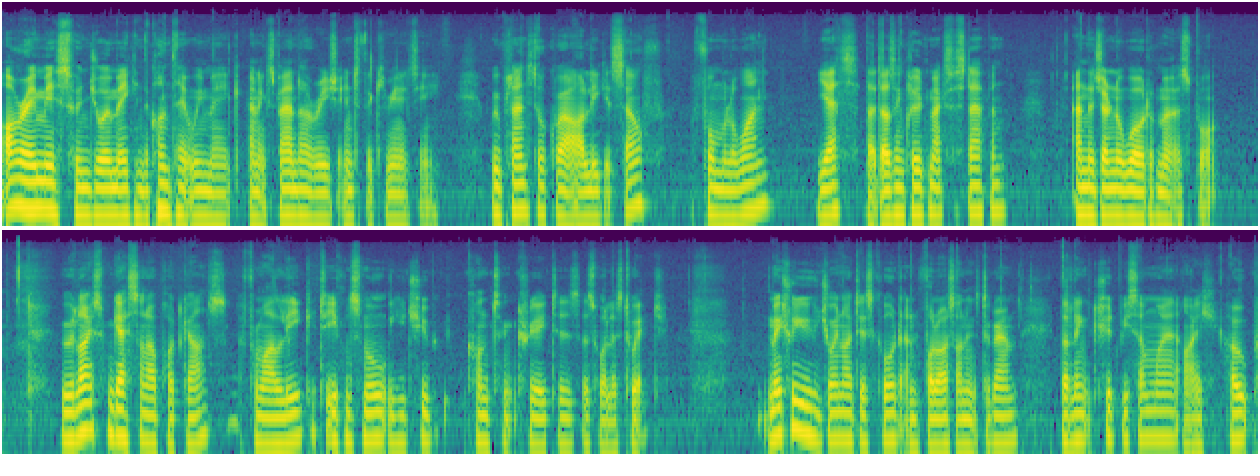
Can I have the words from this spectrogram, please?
Our aim is to enjoy making the content we make and expand our reach into the community. We plan to talk about our league itself, Formula One, yes, that does include Max Verstappen, and the general world of motorsport. We would like some guests on our podcast, from our league to even small YouTube content creators as well as Twitch. Make sure you join our Discord and follow us on Instagram. The link should be somewhere, I hope.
